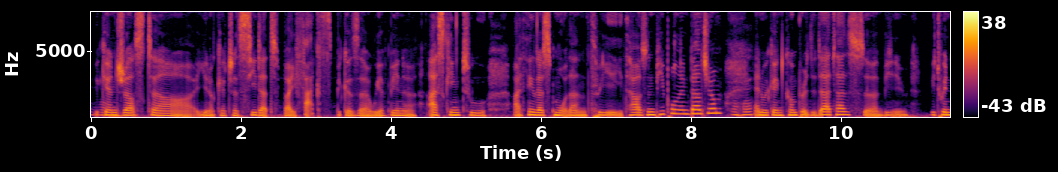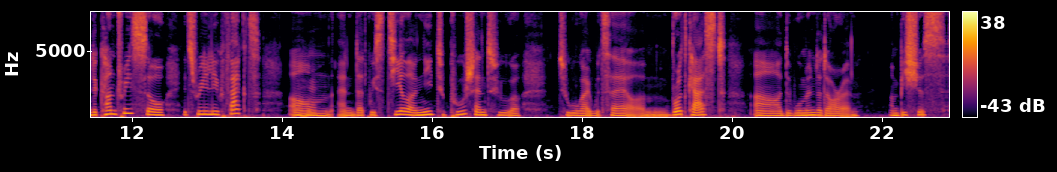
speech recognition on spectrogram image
you can just uh, you know can just see that by facts because uh, we have been uh, asking to I think there's more than three thousand people in Belgium Mhm. and we can compare the data uh, be, between the countries. So it's really facts, um, and that we still uh, need to push and to uh, to I would say um, broadcast uh, the women that are um, ambitious,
